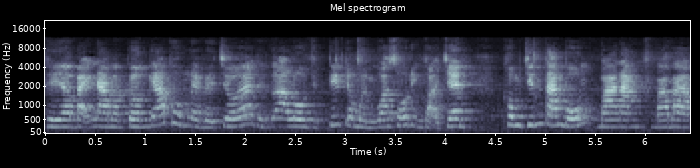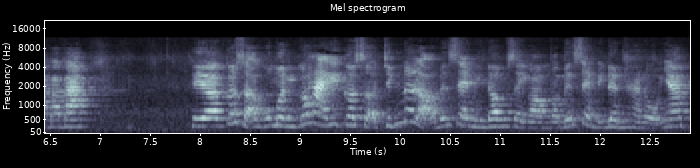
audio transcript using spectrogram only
Thì à, bạn nào mà cần cái áo thun này về chơi á, thì cứ alo trực tiếp cho mình qua số điện thoại trên 0984 35 33 33 thì à, cơ sở của mình có hai cái cơ sở chính đó là ở bến xe miền Đông Sài Gòn và bến xe Mỹ Đình Hà Nội nha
